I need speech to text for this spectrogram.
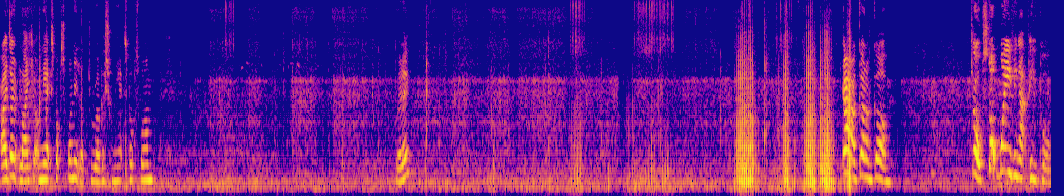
I don't like it on the Xbox One. It looked rubbish on the Xbox One. Really? Ah, God, I'm gone. Joel, stop waving at people.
